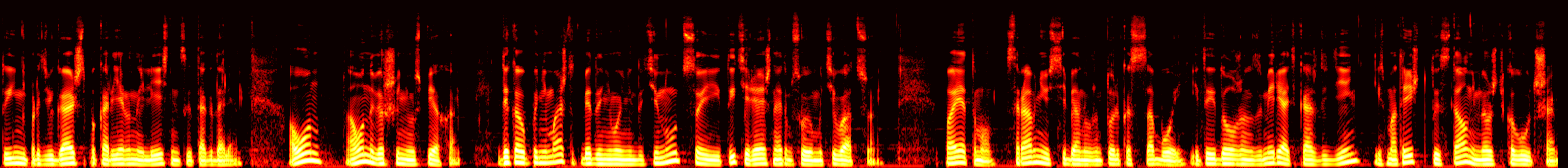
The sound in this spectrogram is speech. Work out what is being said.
ты не продвигаешься по карьерной лестнице и так далее. А он, а он на вершине успеха. И ты как бы понимаешь, что тебе до него не дотянуться, и ты теряешь на этом свою мотивацию. Поэтому сравнивать себя нужно только с собой, и ты должен замерять каждый день и смотреть, что ты стал немножечко лучше.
